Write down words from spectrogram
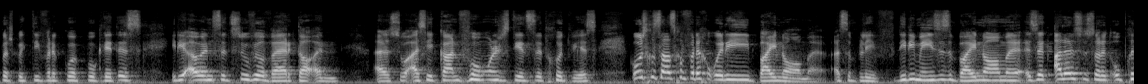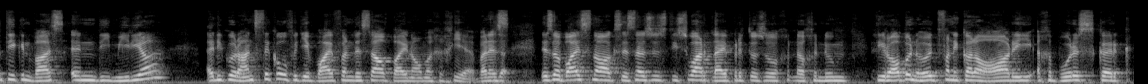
perspektief van 'n kookboek. Dit is hierdie ouens sit soveel werk daarin. Uh, so as jy kan vir hom ondersteun, dit goed wees. Kom ons gesels gou vinnig oor die byname asseblief. Die die mense se byname, is dit alles soos wat dit opgeteken was in die media? in die koerantstukke of het jy baie van self byname gegee? Want is dis nou baie snaaks. Dis nou soos die swart luiperd het ons nou genoem, die Robin Hood van die Kalahari, 'n gebore skurk.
